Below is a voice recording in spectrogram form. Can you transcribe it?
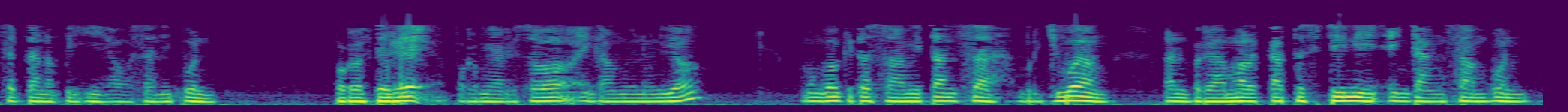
serta nepihi awasanipun. Para sedherek, para miyarsa ingkang minulya, monggo kita sami tansah berjuang lan beramal kados dene ingkang sampun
